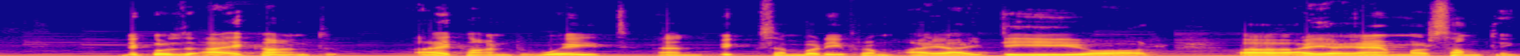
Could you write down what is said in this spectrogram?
because I can't… I can't wait and pick somebody from IIT or uh, am, or something.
